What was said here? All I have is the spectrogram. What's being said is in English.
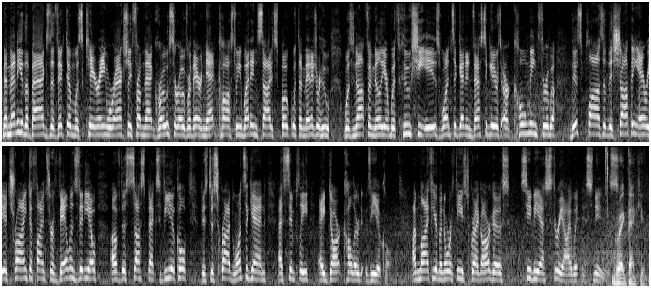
Now, many of the bags the victim was carrying were actually from that grocer over there, NetCost. We went inside, spoke with a manager who was not familiar with who she is. Once again, investigators are combing through uh, this plaza, the shopping area, trying to find surveillance video of the suspect's vehicle. It is described once again as simply a dark colored vehicle. I'm live here in the Northeast. Greg Argos, CBS 3 Eyewitness News. Greg, thank you.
